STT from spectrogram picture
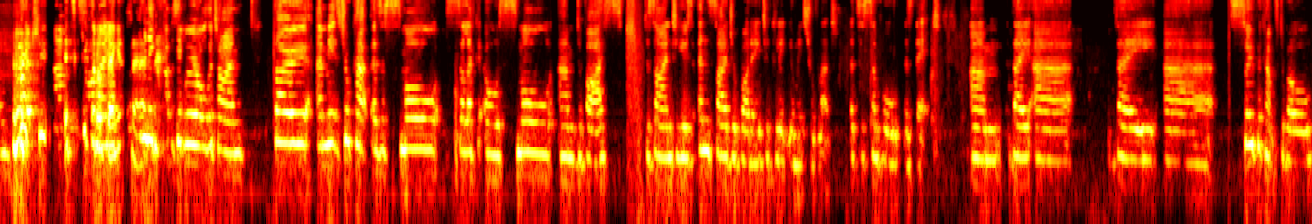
it's cute little thing, isn't it? cups everywhere all the time. So a menstrual cup is a small silica or small um, device designed to use inside your body to collect your menstrual blood. It's as simple as that. Um, they are they are super comfortable.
